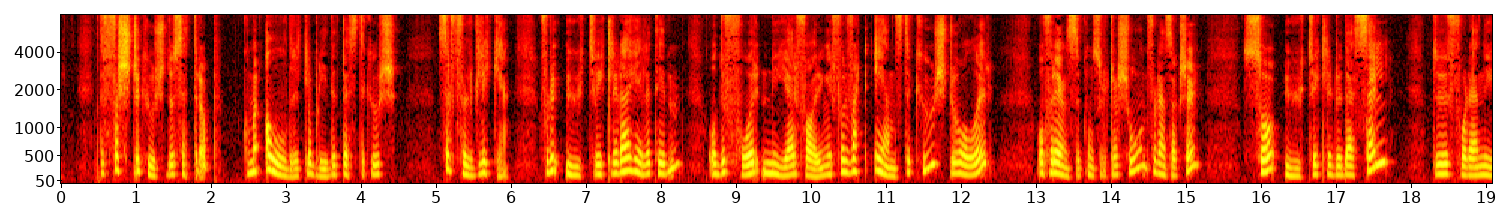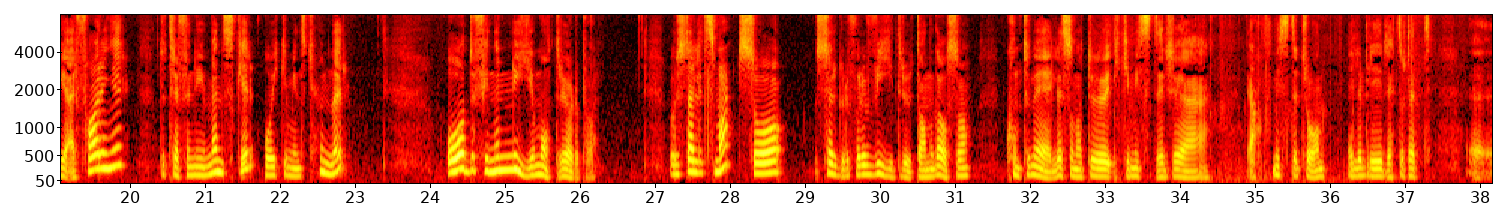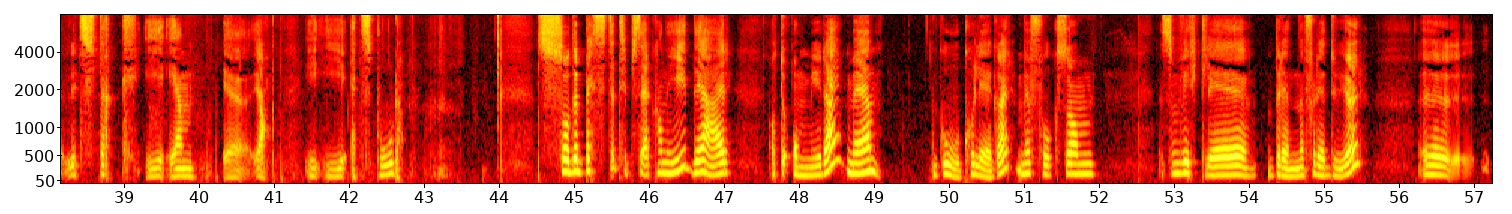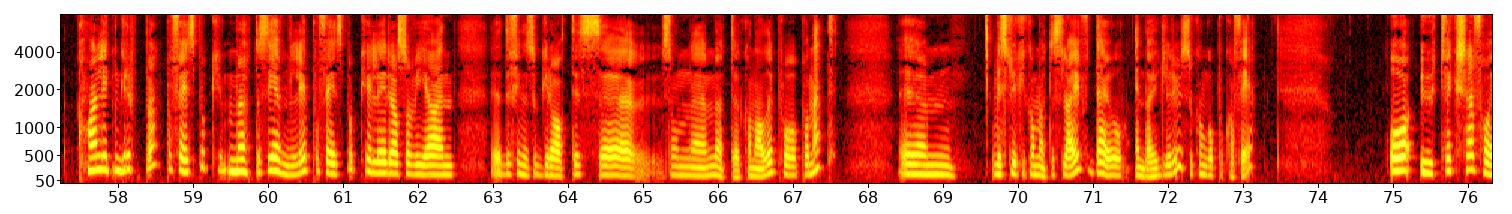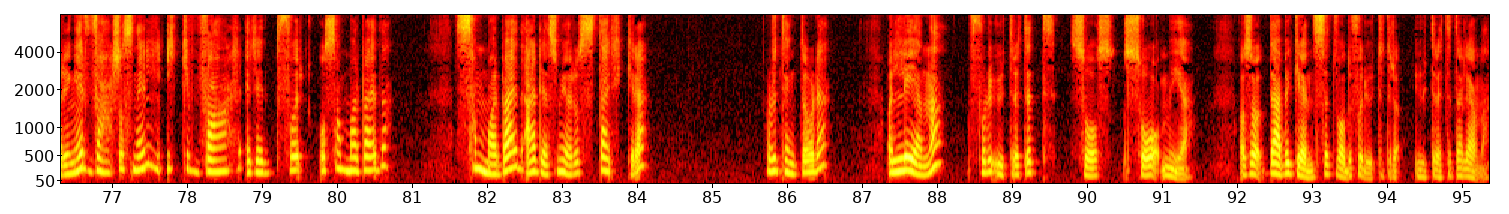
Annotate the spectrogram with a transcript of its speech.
Det første kurset du setter opp, kommer aldri til å bli ditt beste kurs. Selvfølgelig ikke. For du utvikler deg hele tiden, og du får nye erfaringer for hvert eneste kurs du holder, og for eneste konsultasjon, for den saks skyld, så utvikler du deg selv, du får deg nye erfaringer, du treffer nye mennesker, og ikke minst hunder, og du finner nye måter å gjøre det på. Og hvis du er litt smart, så sørger du for å videreutdanne deg også kontinuerlig, sånn at du ikke mister, eh, ja, mister tråden, eller blir rett og slett Eh, litt stuck i en eh, Ja, i, i et spor, da. Så det beste tipset jeg kan gi, det er at du omgir deg med gode kollegaer, med folk som, som virkelig brenner for det du gjør. Uh, ha en liten gruppe på Facebook. Møtes jevnlig på Facebook, eller altså via en Det finnes jo gratis uh, sånn uh, møtekanaler på, på nett. Um, hvis du ikke kan møtes live. Det er jo enda hyggeligere hvis du kan gå på kafé. Og utveksle erfaringer. Vær så snill, ikke vær redd for å samarbeide. Samarbeid er det som gjør oss sterkere. Har du tenkt over det? Alene får du utrettet så, så mye. Altså, det er begrenset hva du får utrettet, alene.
